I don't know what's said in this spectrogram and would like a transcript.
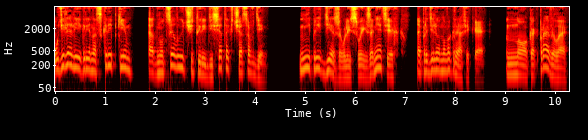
уделяли игре на скрипке 1,4 часа в день, не придерживались в своих занятиях определенного графика, но, как правило,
